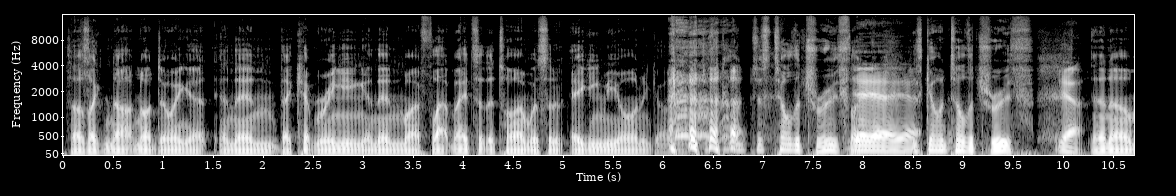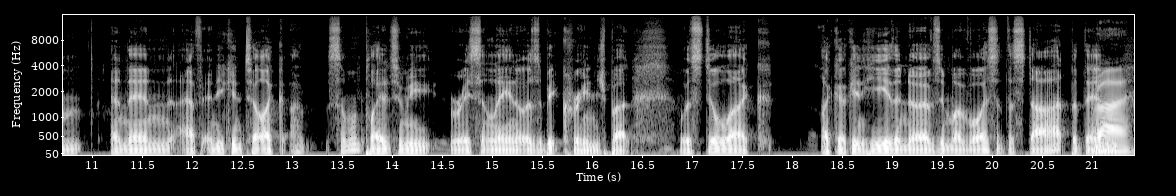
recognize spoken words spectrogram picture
so I was like, no, I'm not doing it. And then they kept ringing, and then my flatmates at the time were sort of egging me on and going, just, go, just tell the truth, like, Yeah, yeah, yeah. just go and tell the truth Yeah. and um and then and you can tell like uh, someone played it to me recently and it was a bit cringe but it was still like like I can hear the nerves in my voice at the start but then Right.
